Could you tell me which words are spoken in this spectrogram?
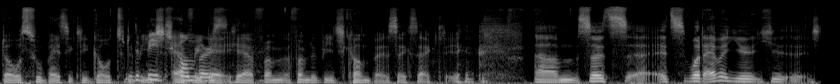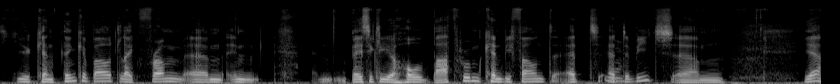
those who basically go to the, The beach, beach every day. Yeah, from from the beach combers, exactly. um, so it's uh, it's whatever you you you can think about, like from um, in basically a whole bathroom can be found at Yeah. at the beach. Um, yeah,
